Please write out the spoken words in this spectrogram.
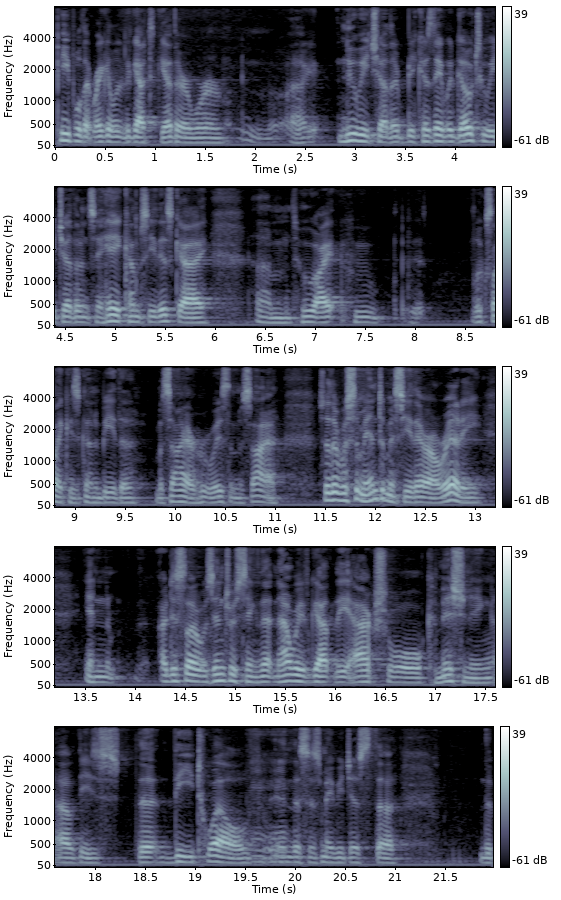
people that regularly got together were uh, knew each other because they would go to each other and say, "Hey, come see this guy, um, who I who looks like is going to be the Messiah, who is the Messiah." So there was some intimacy there already, and I just thought it was interesting that now we've got the actual commissioning of these the the 12 and this is maybe just the the,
